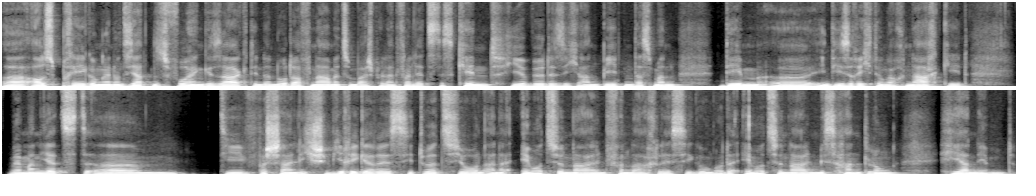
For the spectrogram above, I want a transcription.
äh, Ausprägungen. Und Sie hatten es vorhin gesagt, in der Notaufnahme zum Beispiel ein verletztes Kind. Hier würde sich anbieten, dass man dem äh, in diese Richtung auch nachgeht. Wenn man jetzt ähm, die wahrscheinlich schwierigere Situation einer emotionalen Vernachlässigung oder emotionalen Misshandlung hernimmt.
